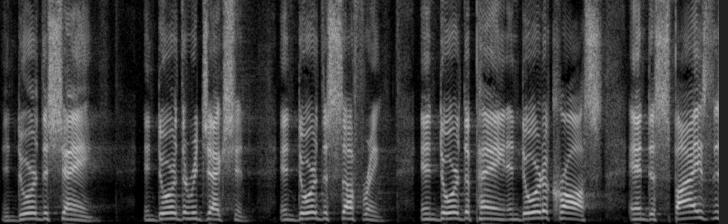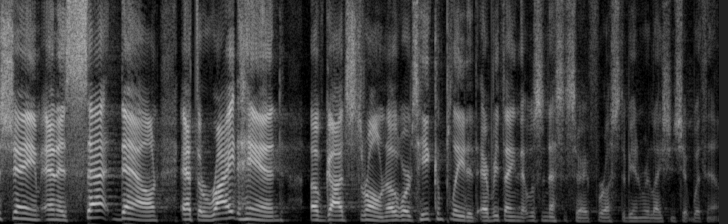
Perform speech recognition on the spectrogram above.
endured the shame, endured the rejection, endured the suffering, endured the pain, endured a cross, and despised the shame, and is sat down at the right hand of God's throne. In other words, he completed everything that was necessary for us to be in relationship with him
